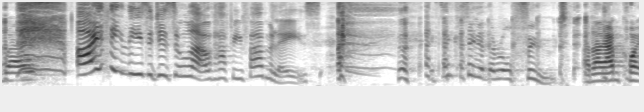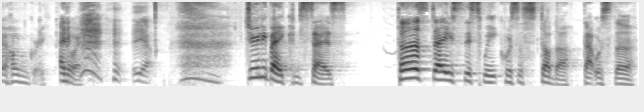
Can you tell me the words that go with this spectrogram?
Well- I think these are just all out of happy families. It's interesting that they're all food, and I am quite hungry. Anyway, yeah. Julie Bacon says Thursdays this week was a stunner. That was the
